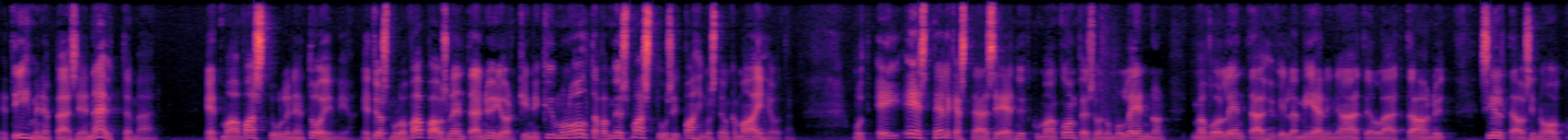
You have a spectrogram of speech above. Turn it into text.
että ihminen pääsee näyttämään, että mä oon vastuullinen toimija. Että jos mulla on vapaus lentää New Yorkiin, niin kyllä mulla on oltava myös vastuu siitä vahingosta, jonka mä aiheutan. Mutta ei edes pelkästään se, että nyt kun mä oon kompensoinut mun lennon, niin mä voin lentää hyvillä mielin ja ajatella, että tämä on nyt siltä osin ok,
